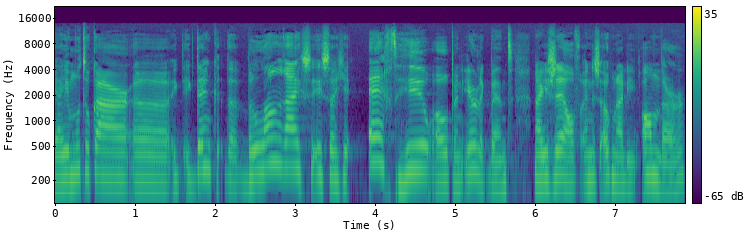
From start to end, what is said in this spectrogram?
Ja, je moet elkaar. eh, ik, ik denk dat het belangrijkste is dat je echt heel open en eerlijk bent naar jezelf en dus ook naar die ander. Maar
